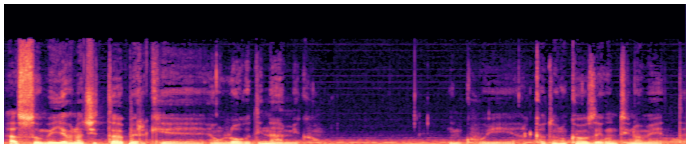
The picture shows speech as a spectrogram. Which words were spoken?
Assomiglia a una città perché è un luogo dinamico, in cui accadono cose continuamente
